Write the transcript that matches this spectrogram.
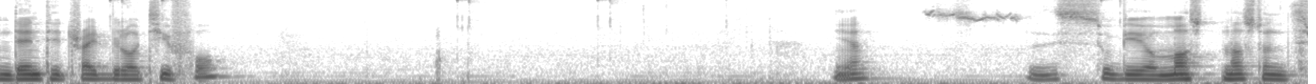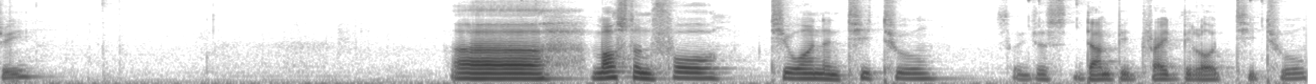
indent it right below T4. Yeah, so this will be your milestone 3. Uh, milestone 4, T1 and T2. So just dump it right below T2.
